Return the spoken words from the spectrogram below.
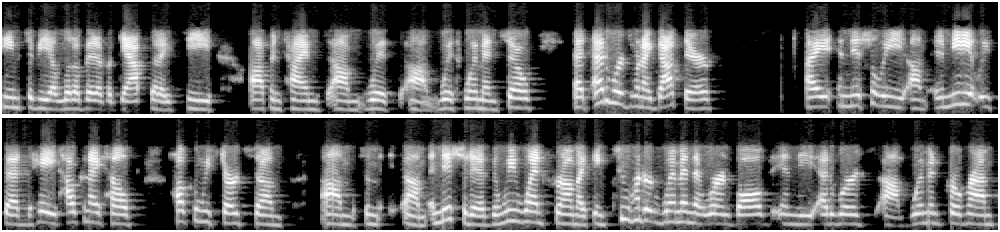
seems to be a little bit of a gap that I see oftentimes um, with um, with women. So at Edwards, when I got there, I initially um, immediately said, "Hey, how can I help? How can we start some um, some um, initiatives?" And we went from I think 200 women that were involved in the Edwards um, Women Program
